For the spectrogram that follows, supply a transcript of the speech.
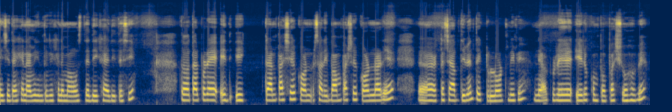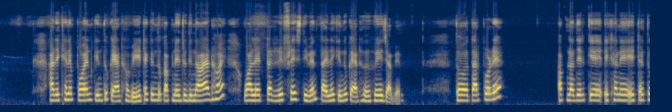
এই যে দেখেন আমি কিন্তু এখানে মাউস দিয়ে দেখায় দিতেছি। তো তারপরে এই ডান পাশের সরি বাম পাশের কর্নারে একটা চাপ দিবেন, তো একটু লোড নেবে। নেওয়ার পরে এরকম পপা শো হবে। আর এখানে পয়েন্ট কিন্তু অ্যাড হবে। এটা কিন্তু আপনি যদি না অ্যাড হয় ওয়ালেটটা রিফ্রেশ দিবেন, তাইলে কিন্তু অ্যাড হয়ে যাবে। তো তারপরে আপনাদেরকে এখানে এটা তো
